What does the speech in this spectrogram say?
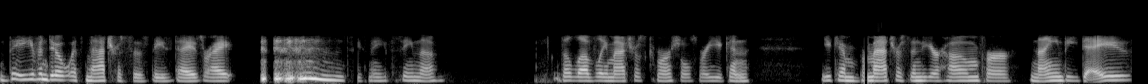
they even do it with mattresses these days, right? Excuse me. You've seen the the lovely mattress commercials where you can you can bring mattress into your home for 90 days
